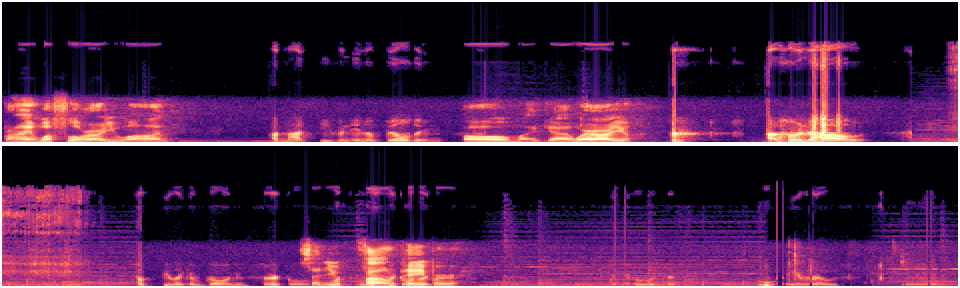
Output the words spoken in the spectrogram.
Brian, what floor are you on? I'm not even in a building. Oh my god, where are you? I don't know. I feel like I'm going in circles. Said you found like- paper. Ooh, what's this? Ooh, arrows.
